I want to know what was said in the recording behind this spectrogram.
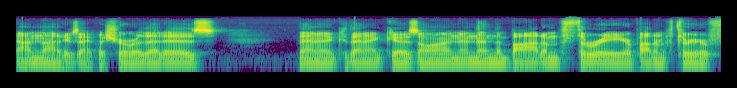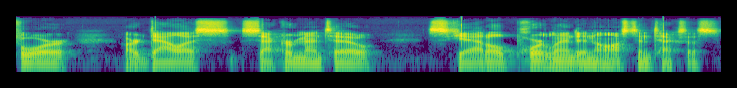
I'm not exactly sure where that is. Then it, then it goes on, and then the bottom three or bottom three or four are Dallas, Sacramento, Seattle, Portland, and Austin, Texas.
